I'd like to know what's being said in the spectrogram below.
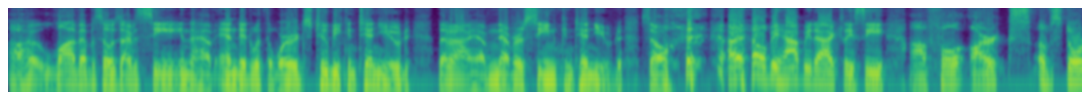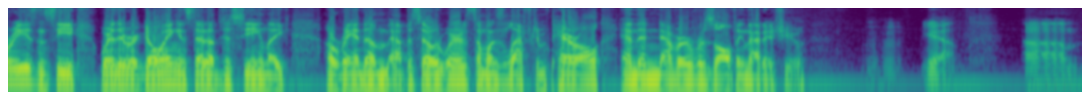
a lot of episodes I've seen that have ended with the words "to be continued" that I have never seen continued. So I'll be happy to actually see uh, full arcs of stories and see where they were going instead of just seeing like a random episode where someone's left in peril and then never resolving that issue. Yeah, um,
